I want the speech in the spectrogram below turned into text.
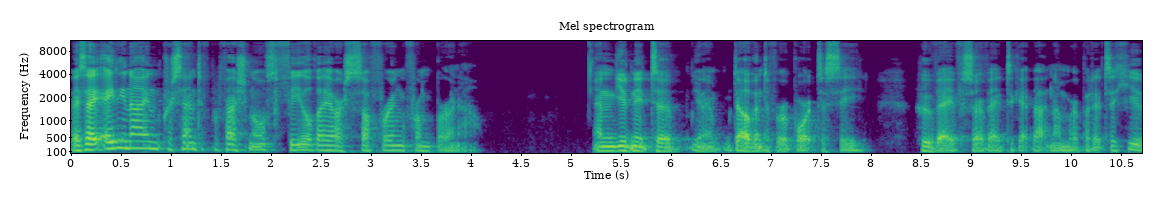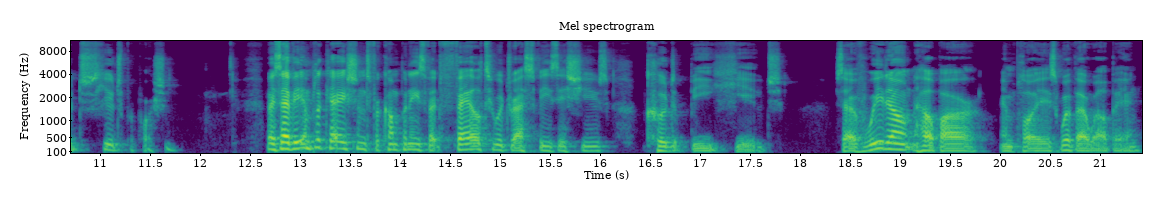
They say 89% of professionals feel they are suffering from burnout. And you'd need to, you know, delve into the report to see who they've surveyed to get that number, but it's a huge, huge proportion. They say the implications for companies that fail to address these issues could be huge. So if we don't help our employees with their well-being,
